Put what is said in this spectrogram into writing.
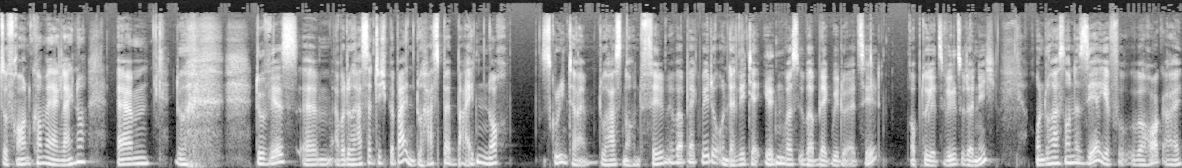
zu Frauen kommen wir ja gleich noch. Ähm, du, du wirst, ähm, aber du hast natürlich bei beiden, du hast bei beiden noch Screentime. Du hast noch einen Film über Black Widow und da wird ja irgendwas über Black Widow erzählt ob du jetzt willst oder nicht. Und du hast noch eine Serie für, über Hawkeye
